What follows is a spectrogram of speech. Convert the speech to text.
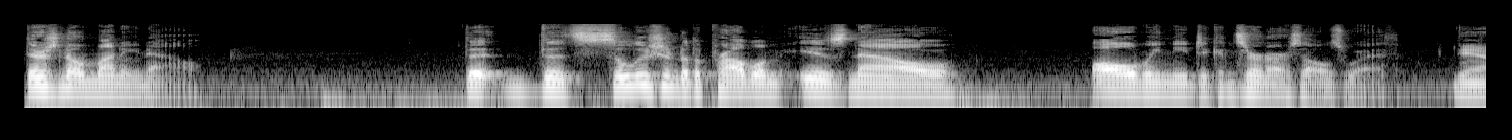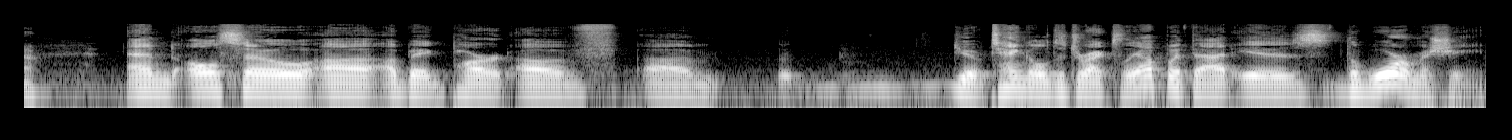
There's no money now. The, the solution to the problem is now all we need to concern ourselves with Yeah. and also uh, a big part of um, you know tangled directly up with that is the war machine.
